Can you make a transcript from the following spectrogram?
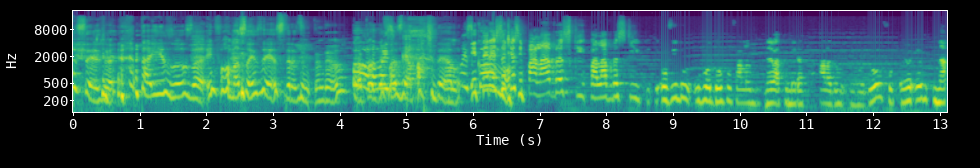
Ou seja, Thaís usa informações extras, entendeu? Pra Porra, poder mas- fazer a parte dela. Mas Interessante como? assim, palavras que, palavras que, que- ouvindo o Rodolfo falando, né, a primeira fala do, do Rodolfo, eu, eu- na-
